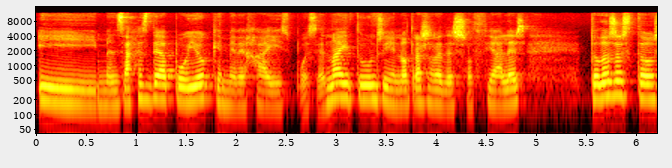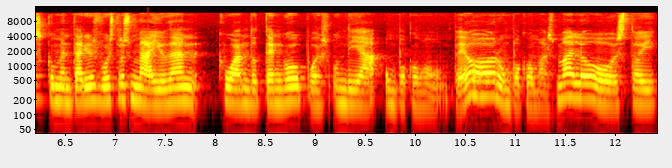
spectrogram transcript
y mensajes de apoyo que me dejáis pues, en iTunes y en otras redes sociales todos estos comentarios vuestros me ayudan cuando tengo pues un día un poco peor, un poco más malo o estoy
